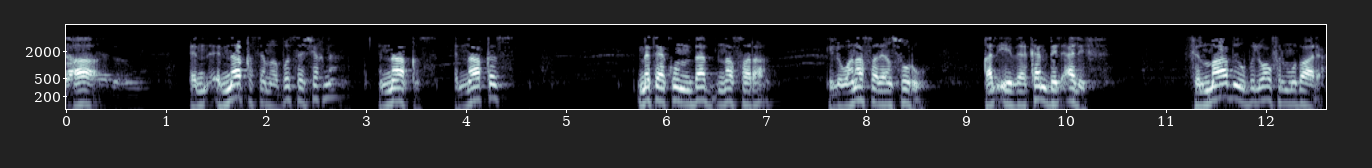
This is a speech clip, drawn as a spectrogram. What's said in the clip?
آه. الناقص لما بص يا شيخنا. الناقص الناقص متى يكون من باب نصر؟ اللي هو نصر ينصره. قال إذا كان بالألف في الماضي وبالواو في المضارع.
